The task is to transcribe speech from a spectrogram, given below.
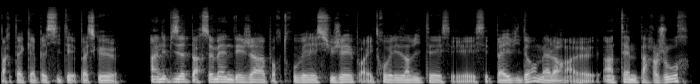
par ta capacité. Parce que un épisode par semaine déjà pour trouver les sujets, pour aller trouver les invités, c'est, pas évident. Mais alors, euh, un thème par jour,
